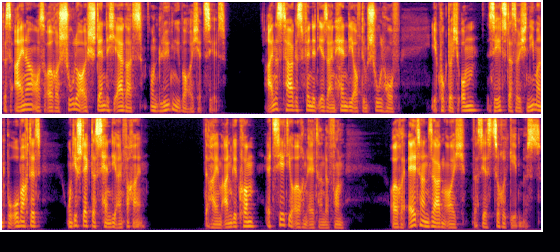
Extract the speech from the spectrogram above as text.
dass einer aus eurer Schule euch ständig ärgert und Lügen über euch erzählt. Eines Tages findet ihr sein Handy auf dem Schulhof. Ihr guckt euch um, seht, dass euch niemand beobachtet und ihr steckt das Handy einfach ein. Daheim angekommen, erzählt ihr euren Eltern davon. Eure Eltern sagen euch, dass ihr es zurückgeben müsst.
